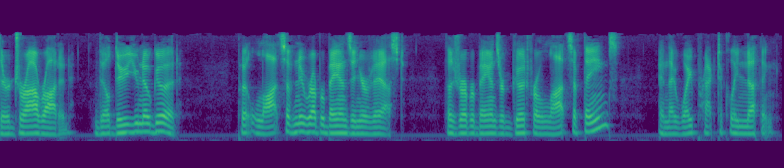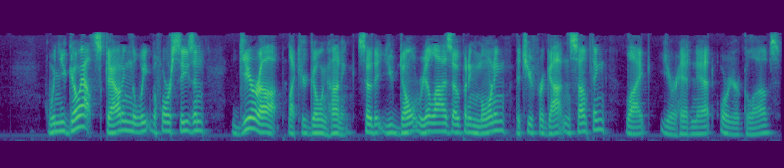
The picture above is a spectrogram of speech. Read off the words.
They're dry rotted. They'll do you no good. Put lots of new rubber bands in your vest. Those rubber bands are good for lots of things and they weigh practically nothing. When you go out scouting the week before season, gear up like you're going hunting so that you don't realize opening morning that you've forgotten something like your head net or your gloves.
